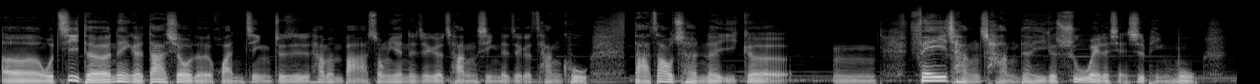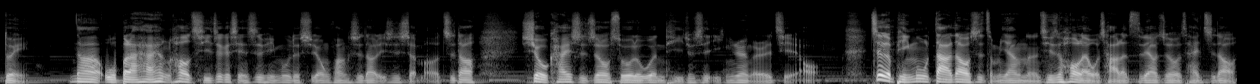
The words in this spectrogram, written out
呃，我记得那个大秀的环境，就是他们把松烟的这个长形的这个仓库打造成了一个嗯非常长的一个数位的显示屏幕，对，那我本来还很好奇这个显示屏幕的使用方式到底是什么，直到秀开始之后，所有的问题就是迎刃而解哦。这个屏幕大到是怎么样呢？其实后来我查了资料之后才知道，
